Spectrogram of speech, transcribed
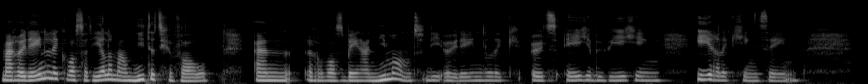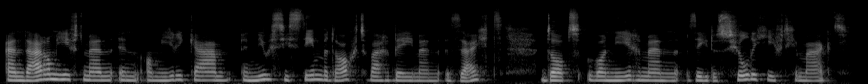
Maar uiteindelijk was dat helemaal niet het geval. En er was bijna niemand die uiteindelijk uit zijn eigen beweging eerlijk ging zijn. En daarom heeft men in Amerika een nieuw systeem bedacht waarbij men zegt dat wanneer men zich dus schuldig heeft gemaakt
